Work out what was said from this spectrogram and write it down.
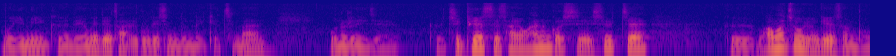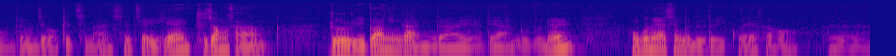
뭐 이미 그 내용에 대해서 알고 계신 분은 있겠지만 오늘은 이제 그 GPS 사용하는 것이 실제 그 아마추어 경기에서는 뭐별 문제가 없겠지만 실제 이게 규정상 룰 위반인가 아닌가에 대한 부분을 궁금해 하시는 분들도 있고 해서 그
